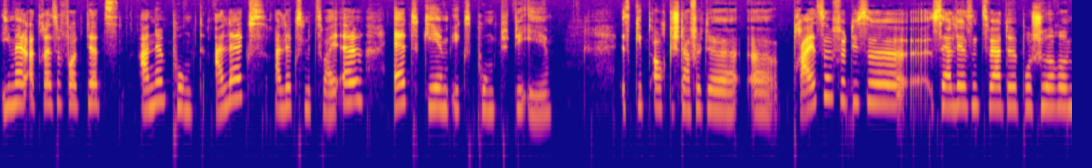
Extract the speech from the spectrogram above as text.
E-Mail-Adresse folgt jetzt anne.alex, Alex mit zwei L, at gmx.de. Es gibt auch gestaffelte äh, Preise für diese äh, sehr lesenswerte Broschüre.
